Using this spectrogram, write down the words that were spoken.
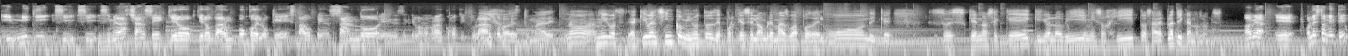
y Miki, si, si, si, me das chance, quiero, quiero dar un poco de lo que he estado pensando eh, desde que lo nombraron como titular. Hijo de tu madre. No, amigos, aquí van cinco minutos de por qué es el hombre más guapo del mundo y que eso es que no sé qué y que yo lo vi, mis ojitos. A ver, platícanos, vamos. No, mira, eh, honestamente,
